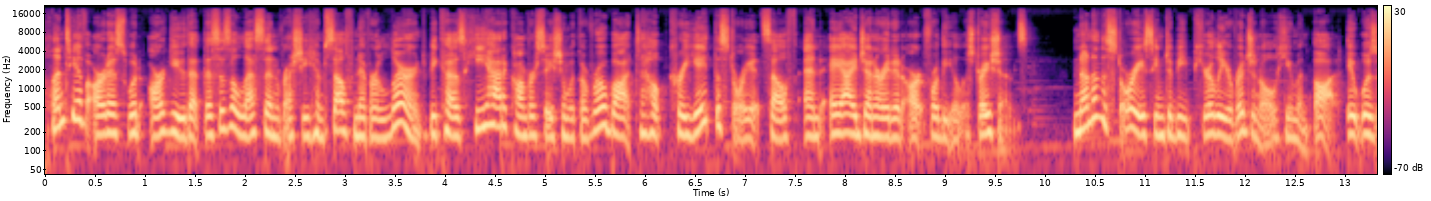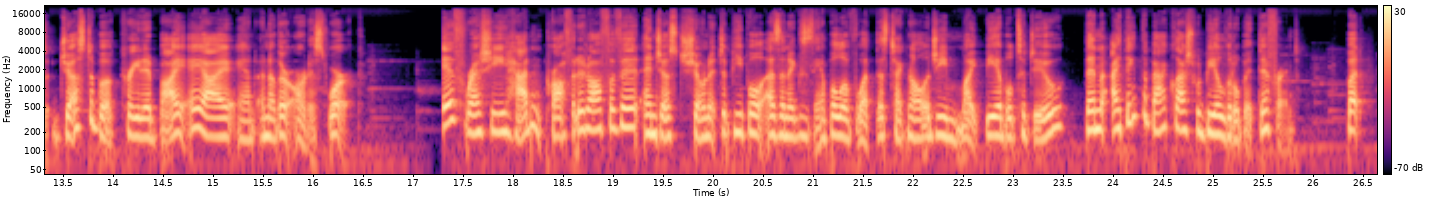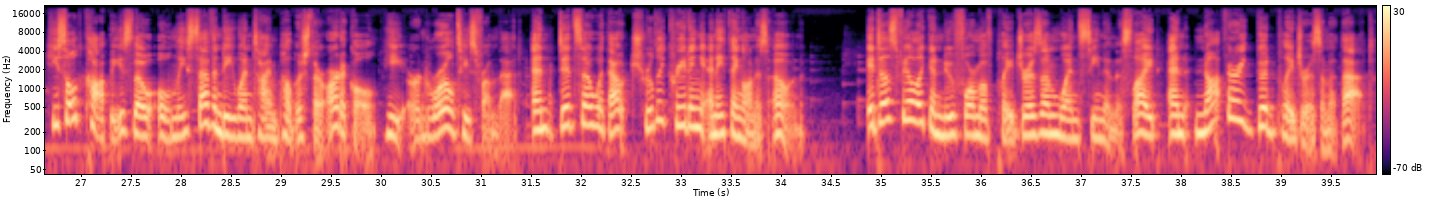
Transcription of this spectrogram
Plenty of artists would argue that this is a lesson Reshi himself never learned because he had a conversation with a robot to help create the story itself and AI generated art for the illustrations. None of the stories seemed to be purely original human thought. It was just a book created by AI and another artist's work. If Reshi hadn't profited off of it and just shown it to people as an example of what this technology might be able to do, then I think the backlash would be a little bit different. But he sold copies, though only 70 when Time published their article. He earned royalties from that, and did so without truly creating anything on his own. It does feel like a new form of plagiarism when seen in this light, and not very good plagiarism at that.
